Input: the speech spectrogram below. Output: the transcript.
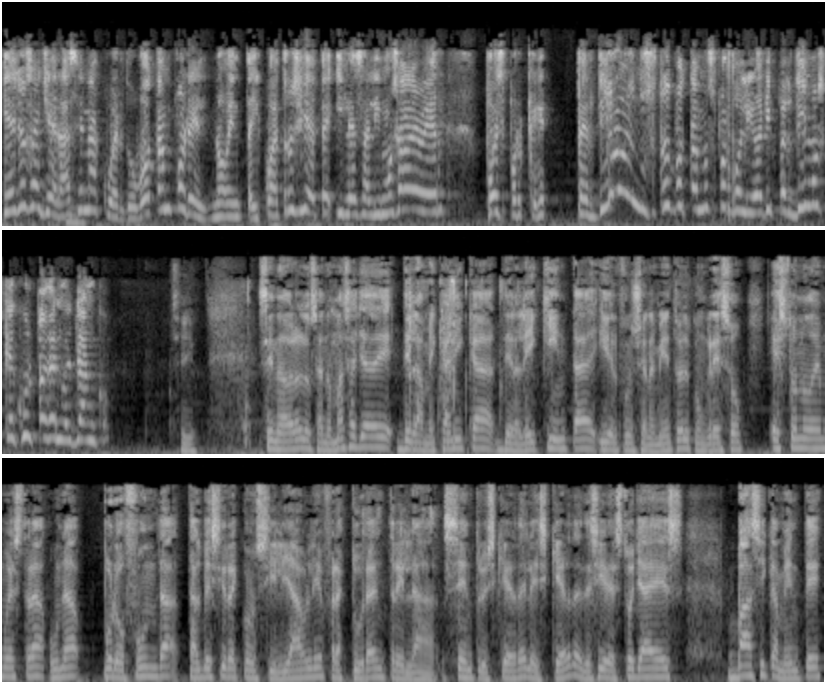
Y ellos ayer hacen acuerdo, votan por él 94-7 y le salimos a beber, pues porque perdimos. Nosotros votamos por Bolívar y perdimos. ¿Qué culpa ganó el blanco? Sí. Senadora Lozano, más allá de, la mecánica de la ley quinta y del funcionamiento del Congreso, ¿esto no demuestra una profunda, tal vez irreconciliable fractura entre la centroizquierda y la izquierda? Es decir, esto ya es básicamente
